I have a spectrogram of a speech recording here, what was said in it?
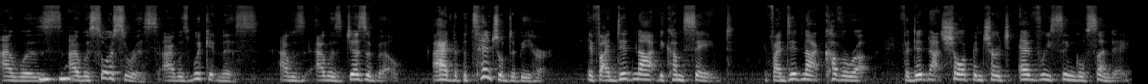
I was I was sorceress. I was wickedness. I was I was Jezebel. I had the potential to be her if I did not become saved. If I did not cover up. If I did not show up in church every single Sunday.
